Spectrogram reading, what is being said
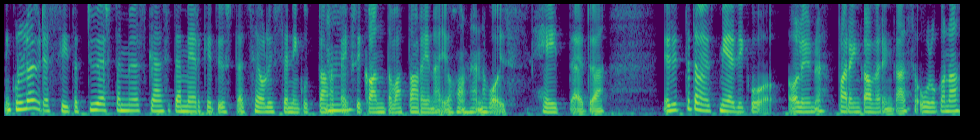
niin kuin löydä siitä työstä myöskään sitä merkitystä, että se olisi se niin kuin tarpeeksi mm. kantava tarina, johon hän voisi heittäytyä. Ja sitten tätä myös mietin, kun olin parin kaverin kanssa ulkona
